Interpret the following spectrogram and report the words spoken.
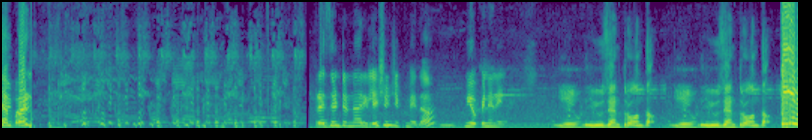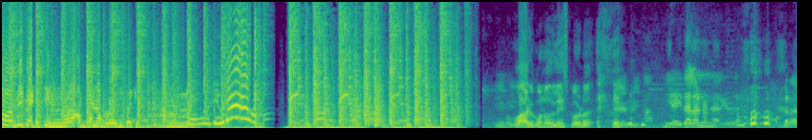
చెప్పండి ప్రెసెంట్ ఉన్న రిలేషన్షిప్ మీద మీ ఒపీనియన్ ఏంటి ఏముంది యూజ్ అండ్ త్రో అంతా ఏముంది యూజ్ అండ్ త్రో అంతా నేను వదిలిపెట్టేసాను అద్దన్నప్పుడు వదిలిపెట్టేసాను వాడుకొని వదిలేసుకోవడం ఆ, మీరైతే అలానే ఉన్నారు కదా.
